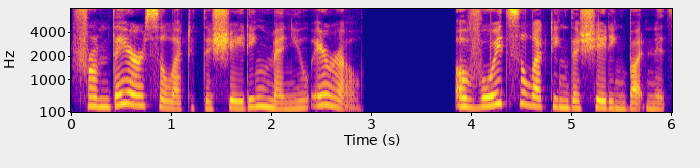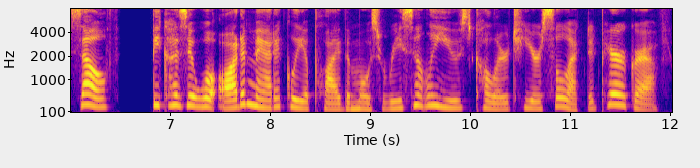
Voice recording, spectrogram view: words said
From there, select the Shading menu arrow. Avoid selecting the Shading button itself because it will automatically apply the most recently used color to your selected paragraph.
